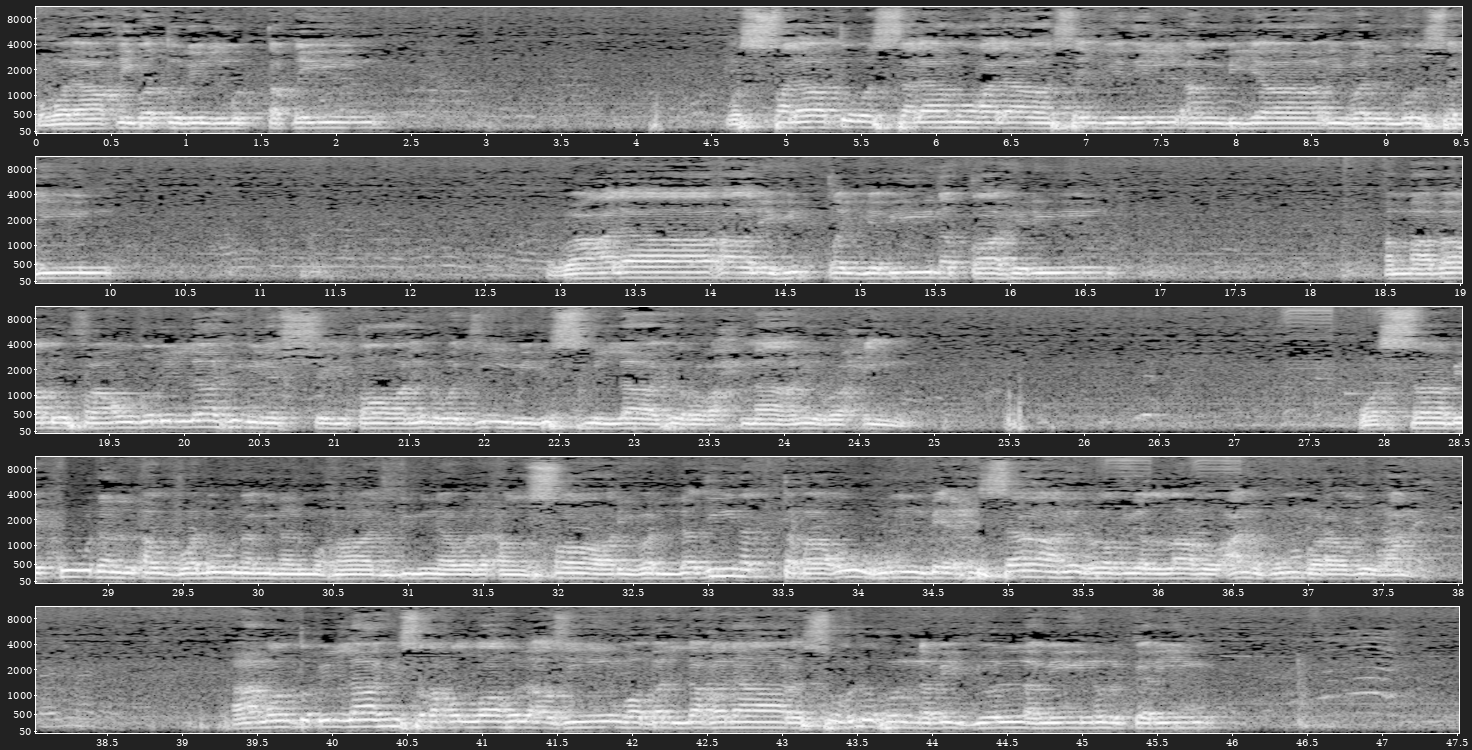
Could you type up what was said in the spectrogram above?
والعاقبة للمتقين. والصلاة والسلام على سيد الأنبياء والمرسلين وعلى آله الطيبين الطاهرين. أما بعد، فأعوذ بالله من الشيطان الرجيم. بسم الله الرحمن الرحيم. والسابقون الأولون من المهاجرين والأنصار والذين اتبعوهم بإحسان رضي الله عنهم ورضوا عنه. آمنت بالله، صدق الله العظيم، وبلغنا رسوله النبي الأمين الكريم.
